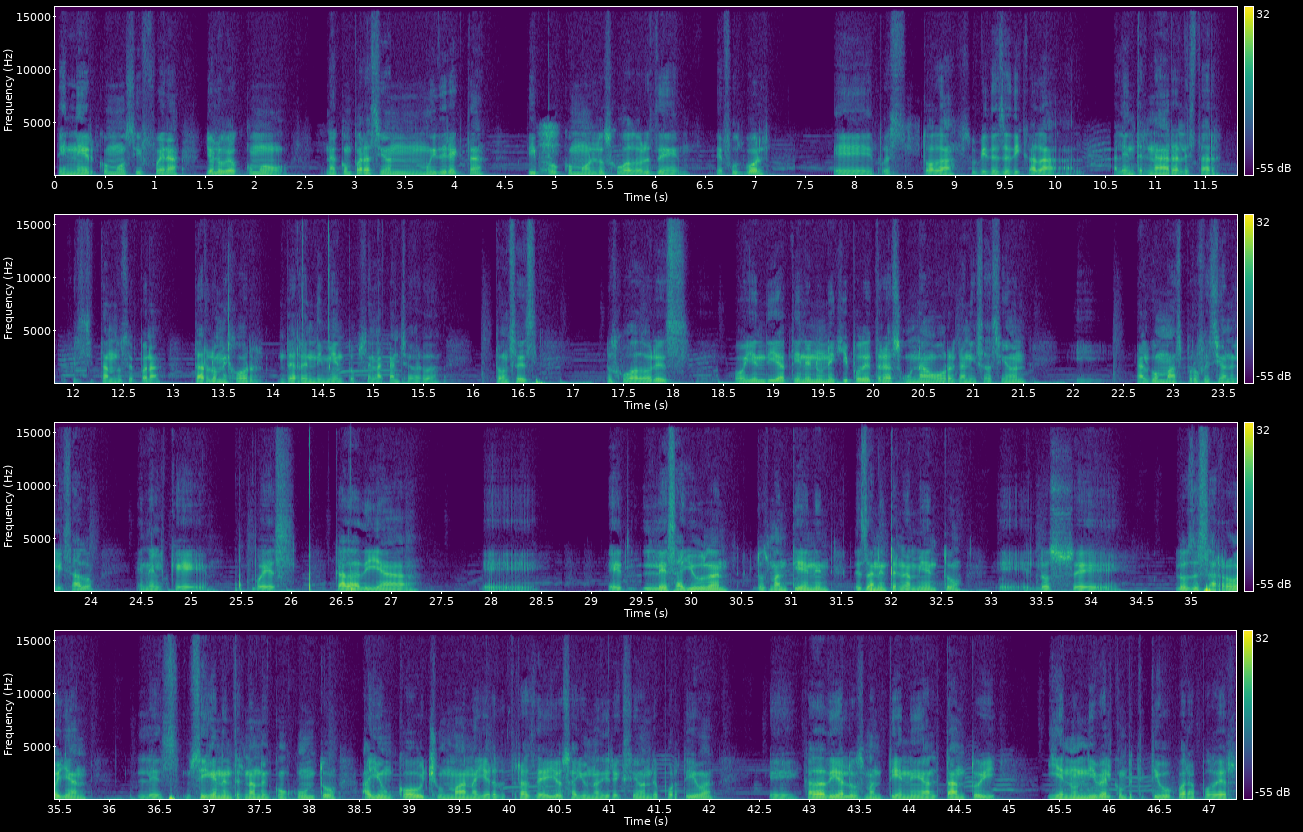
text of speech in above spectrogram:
tener como si fuera yo lo veo como una comparación muy directa tipo como los jugadores de, de fútbol eh, pues toda su vida es dedicada al, al entrenar al estar ejercitándose para dar lo mejor de rendimiento pues, en la cancha verdad entonces los jugadores eh, hoy en día tienen un equipo detrás, una organización y algo más profesionalizado en el que pues cada día eh, eh, les ayudan, los mantienen, les dan entrenamiento, eh, los, los desarrollan, les siguen entrenando en conjunto, hay un coach, un manager detrás de ellos, hay una dirección deportiva que cada día los mantiene al tanto y, y en un nivel competitivo para poder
